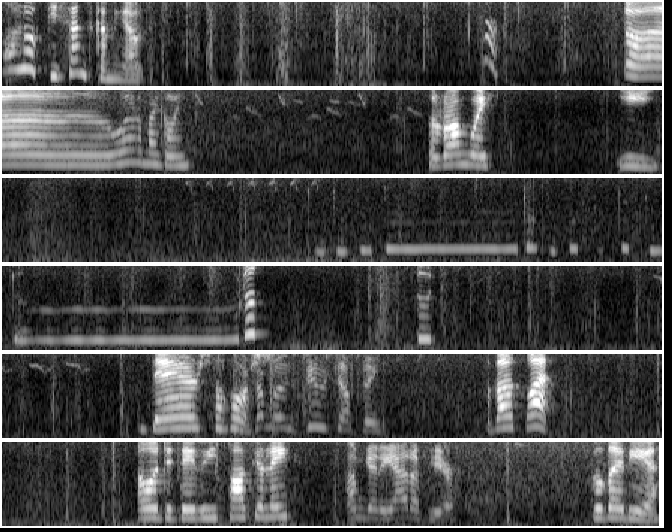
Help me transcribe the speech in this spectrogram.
Oh look, the sun's coming out. Hmm. Uh, where am I going? The wrong way. Yee. There's a horse. Someone do something! About what? Oh, did they repopulate? I'm getting out of here. Good idea.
